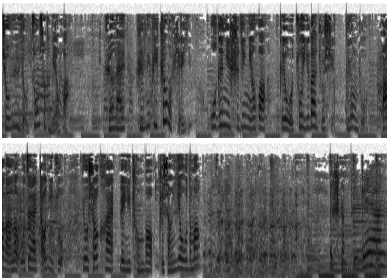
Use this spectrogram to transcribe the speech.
就育有棕色的棉花。原来人民币这么便宜，我给你十斤棉花，给我做一万就行，不用多。花完了，我再来找你做。有小可爱愿意承包这项业务的吗？Ich stapel gern,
